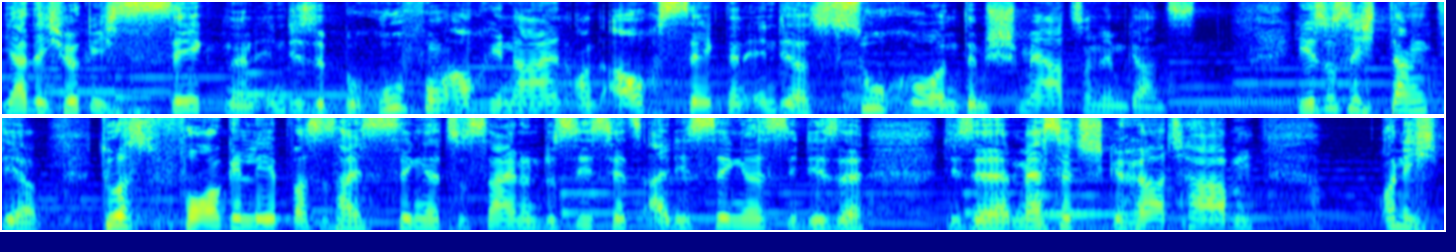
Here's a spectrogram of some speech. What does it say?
ja, dich wirklich segnen in diese Berufung auch hinein und auch segnen in der Suche und dem Schmerz und dem Ganzen. Jesus, ich danke dir. Du hast vorgelebt, was es heißt, Single zu sein. Und du siehst jetzt all die Singles, die diese, diese Message gehört haben. Und ich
